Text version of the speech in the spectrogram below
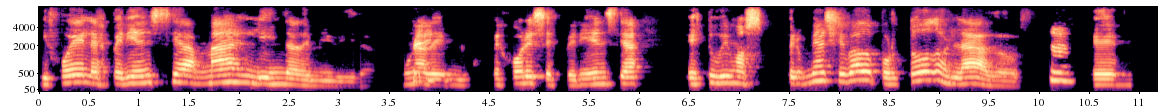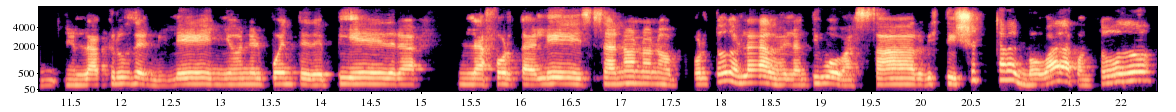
y fue la experiencia más linda de mi vida, una de mis mejores experiencias. Estuvimos pero me ha llevado por todos lados. Mm. Eh, en la Cruz del Milenio, en el Puente de Piedra, la Fortaleza, no, no, no, por todos lados, el antiguo bazar, ¿viste? Y yo estaba embobada con todo.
